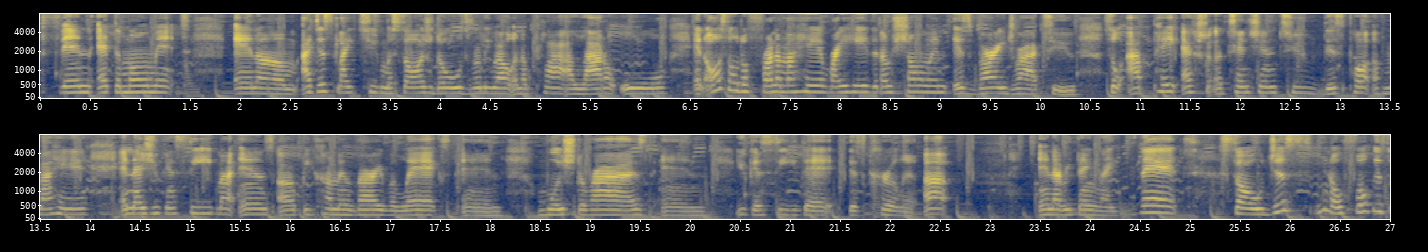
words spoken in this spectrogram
thin at the moment and um, I just like to massage those really well and apply a lot of oil. And also the front of my hair right here that I'm showing is very dry too. So I pay extra attention to this part of my hair. And as you can see my ends are becoming very relaxed and moisturized. And you can see that it's curling up and everything like that. So just you know focus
